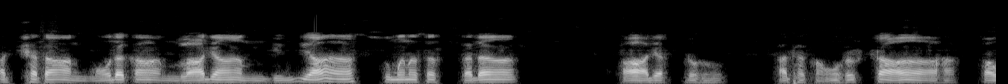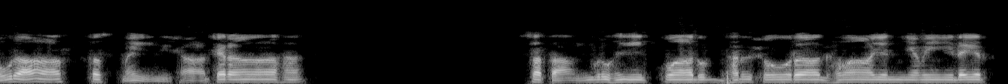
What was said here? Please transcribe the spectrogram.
अक्षतान् मोदकान् लाजान् दिव्याः सुमनसस्तदा आजह्रुः अथ संहृष्टाः पौरास्तस्मै निशाचराः। स ताम् गृहीत्वा दुर्धर्षो राघवाय न्यवेदयत्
